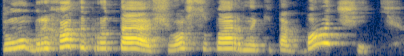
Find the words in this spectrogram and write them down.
Тому брехати про те, що ваш суперник і так бачить,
